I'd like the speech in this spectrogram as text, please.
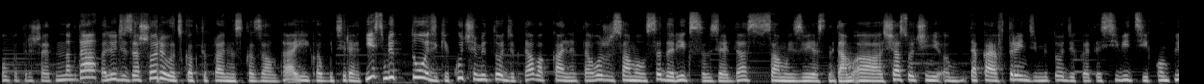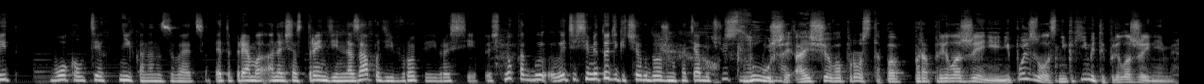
Опыт решает. Иногда люди зашориваются, как ты правильно сказал, да, и как бы теряют. Есть методики, куча методик, да, вокальных, того же самого Седа Рикса взять, да, самый известный. Там а, сейчас очень э, такая в тренде методика, это CVT, Complete Vocal Technique она называется. Это прямо, она сейчас в тренде и на Западе, и в Европе, и в России. То есть, ну, как бы эти все методики человек должен хотя бы чуть-чуть... Слушай, а еще вопрос-то по, про приложение. Не пользовалась никакими ты приложениями?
